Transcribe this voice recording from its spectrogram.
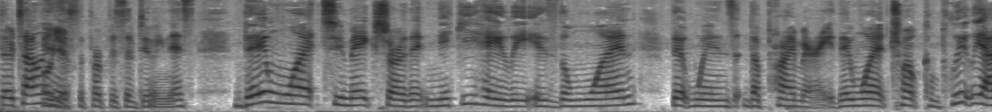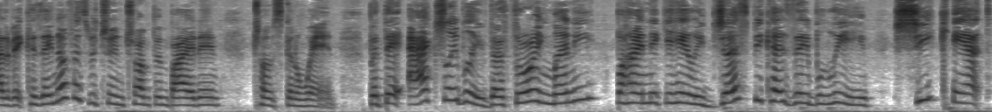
They're telling Oh, yeah. us the purpose of doing this. They want to make sure that Nikki Haley is the one that wins the primary. They want Trump completely out of it because they know if it's between Trump and Biden, Trump's going to win. But they actually believe they're throwing money behind Nikki Haley just because they believe she can't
